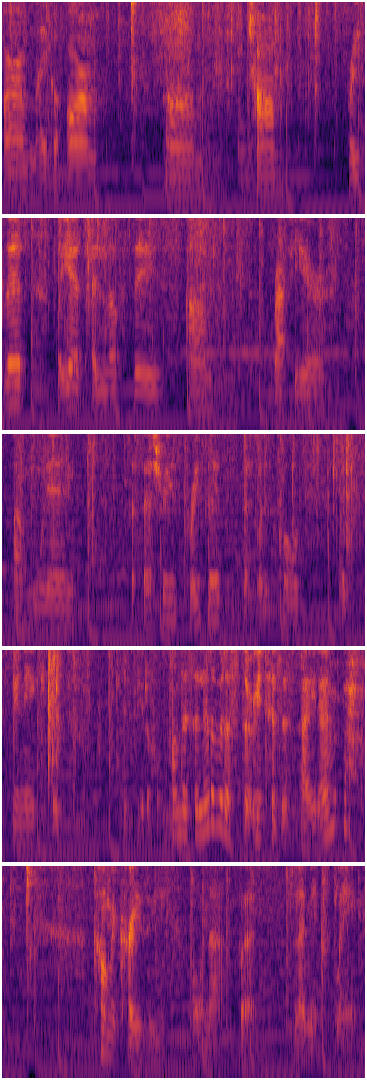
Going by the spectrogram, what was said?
arm like an arm um, charm bracelet. But yes I love this um, raffia um, wooden accessories bracelet. That's what it's called. It's unique. It's it's beautiful. Um, there's a little bit of story to this item. Call me crazy or not but let me explain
